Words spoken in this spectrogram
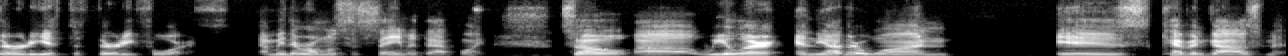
30th to 34th. I mean, they're almost the same at that point. So uh, Wheeler and the other one is Kevin Gausman.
